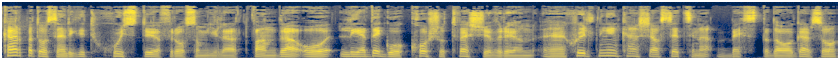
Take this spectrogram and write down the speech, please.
Karpathos är en riktigt schysst ö för oss som gillar att vandra och leder går kors och tvärs över ön. Eh, skyltningen kanske har sett sina bästa dagar så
